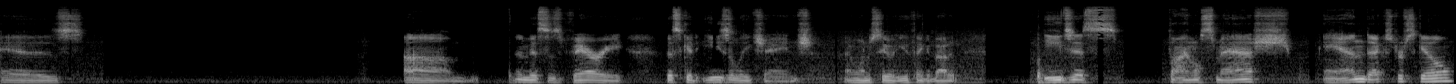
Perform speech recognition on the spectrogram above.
is um and this is very this could easily change i want to see what you think about it aegis final smash and extra skill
